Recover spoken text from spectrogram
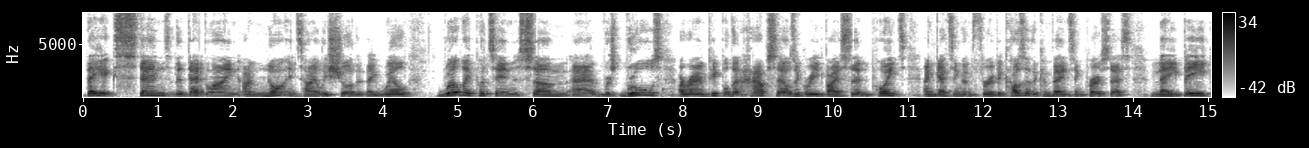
they extend the deadline? I'm not entirely sure that they will. Will they put in some uh, rules around people that have sales agreed by a certain point and getting them through because of the conveyancing process? Maybe.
